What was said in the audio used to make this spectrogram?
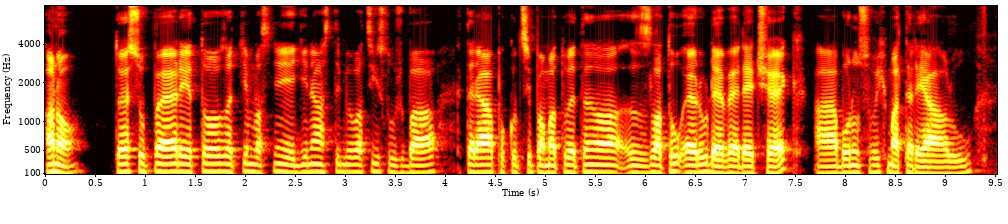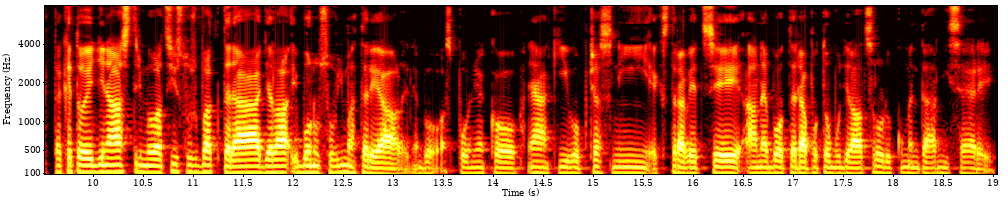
Ano, to je super, je to zatím vlastně jediná streamovací služba, která, pokud si pamatujete na zlatou éru DVDček a bonusových materiálů, tak je to jediná streamovací služba, která dělá i bonusové materiály, nebo aspoň jako nějaký občasný extra věci, anebo teda potom udělá celou dokumentární sérii.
